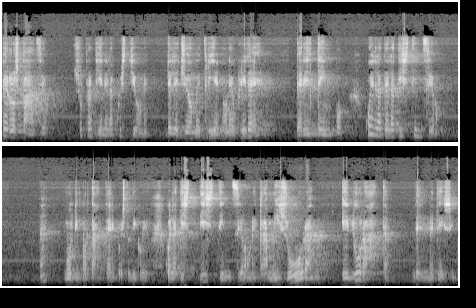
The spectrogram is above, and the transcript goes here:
Per lo spazio sopravviene la questione delle geometrie non euclidee, per il tempo quella della distinzione. Eh? Molto importante, eh, questo dico io, quella dis- distinzione tra misura e durata del medesimo.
